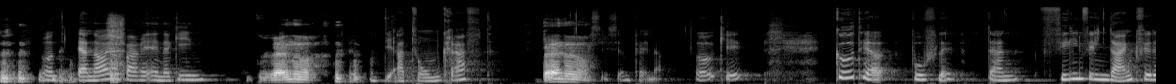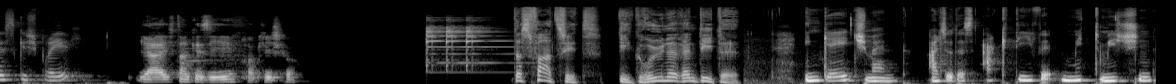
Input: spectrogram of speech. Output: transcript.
Und erneuerbare Energien. Renner. Und die Atomkraft. Penner. Das ist ein Penner. Okay. Gut, Herr Buffle. Dann vielen, vielen Dank für das Gespräch. Ja, ich danke Sie, Frau Klischko. Das Fazit. Die grüne Rendite. Engagement also das aktive Mitmischen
